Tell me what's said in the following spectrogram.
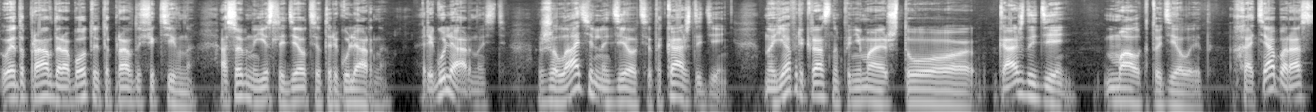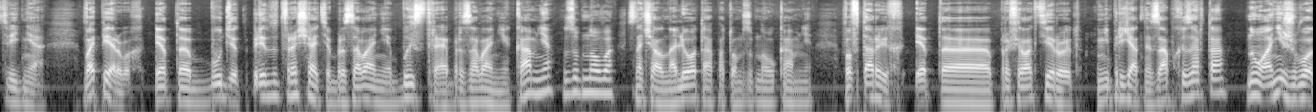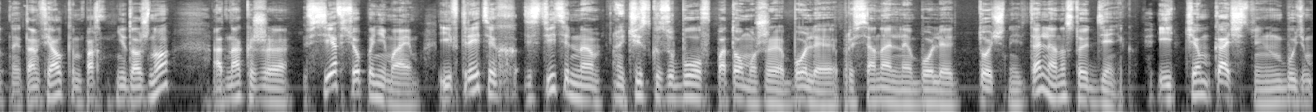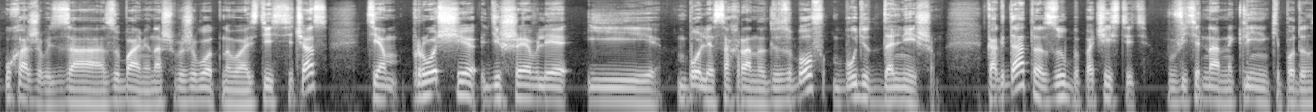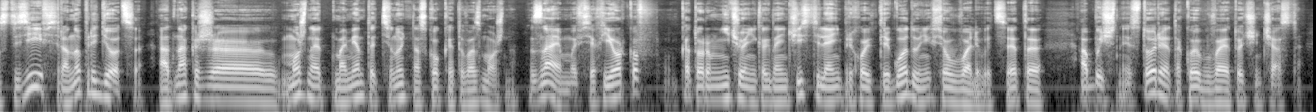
Это правда работает и правда эффективно. Особенно если делать это регулярно. Регулярность. Желательно делать это каждый день. Но я прекрасно понимаю, что каждый день мало кто делает. Хотя бы раз в три дня. Во-первых, это будет предотвращать образование, быстрое образование камня зубного, сначала налета, а потом зубного камня. Во-вторых, это профилактирует неприятный запах изо рта. Ну, они животные, там фиалками пахнуть не должно, однако же все все понимаем. И в-третьих, действительно, чистка зубов потом уже более профессиональная, более точно и детально, она стоит денег. И чем качественнее мы будем ухаживать за зубами нашего животного здесь сейчас, тем проще, дешевле и более сохранно для зубов будет в дальнейшем. Когда-то зубы почистить в ветеринарной клинике под анестезией все равно придется. Однако же можно этот момент оттянуть, насколько это возможно. Знаем мы всех йорков, которым ничего никогда не чистили, они приходят в три года, у них все вываливается. Это обычная история, такое бывает очень часто.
